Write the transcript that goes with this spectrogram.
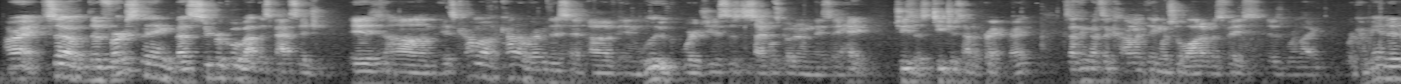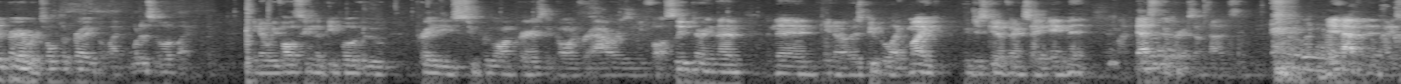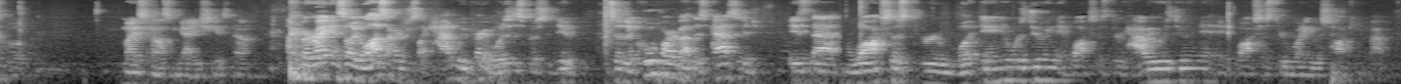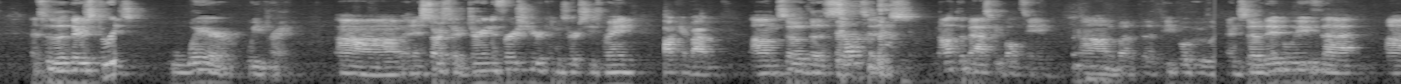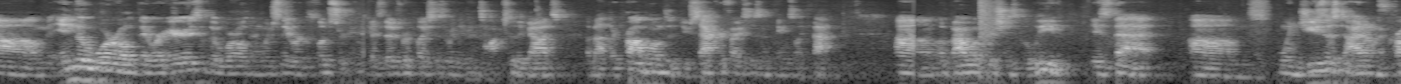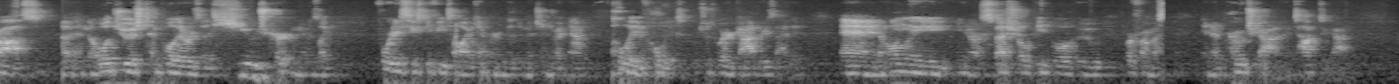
All right, so the first thing that's super cool about this passage is um, it's kind of kind of reminiscent of in Luke where Jesus' disciples go to him and they say, "Hey, Jesus, teach us how to pray," right? Because I think that's a common thing which a lot of us face is we're like we're commanded to pray, we're told to pray, but like what does it look like? You know, we've all seen the people who pray these super long prayers that go on for hours and you fall asleep during them, and then you know there's people like Mike who just get up there and say Amen. Like that's the prayer sometimes. it happened in high school. Mike's an awesome guy. You should get to know. But right, and so like a lot of times, just like, how do we pray? What is this supposed to do? And So the cool part about this passage is that walks us through what Daniel was doing. It walks us through how he was doing it. It walks us through what he was talking about. And so the, there's three where we pray, um, and it starts there during the first year of King Xerxes' reign. Talking about um, so the Celtics, not the basketball team, um, but the people who, and so they believe that um, in the world, there were areas of the world in which they were closer because those were places where they could talk to the gods about their problems and do sacrifices and things like that. Um, about what Christians believe is that um, when Jesus died on the cross, uh, in the old Jewish temple, there was a huge curtain. It was like 40, 60 feet tall. I can't remember the dimensions right now. Holy of Holies, which was where God resided. And only you know special people who were from a and approach God and talk to God.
